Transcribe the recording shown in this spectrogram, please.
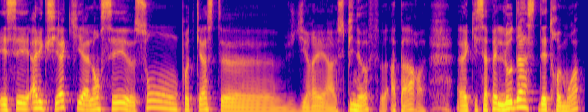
Et c'est Alexia qui a lancé son podcast, je dirais spin-off à part, qui s'appelle L'audace d'être moi.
